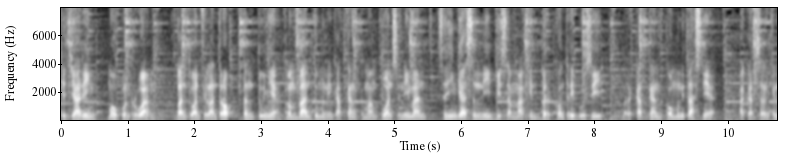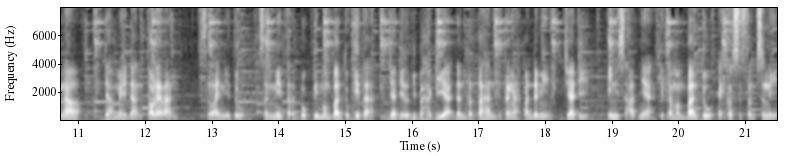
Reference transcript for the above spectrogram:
jejaring, maupun ruang. Bantuan filantrop tentunya membantu meningkatkan kemampuan seniman sehingga seni bisa makin berkontribusi merekatkan komunitasnya agar saling kenal, damai, dan toleran. Selain itu, seni terbukti membantu kita jadi lebih bahagia dan bertahan di tengah pandemi. Jadi, ini saatnya kita membantu ekosistem seni.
